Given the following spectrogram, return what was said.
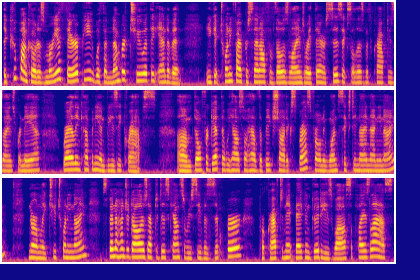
The coupon code is Maria Therapy with a number two at the end of it. You get 25% off of those lines right there. Sizzix, Elizabeth Craft Designs, Renea, Riley Company, and VZ Crafts. Um, don't forget that we also have the Big Shot Express for only $169.99, normally 229. Spend $100 after discounts and receive a zipper Procrastinate Bag and Goodies while supplies last.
